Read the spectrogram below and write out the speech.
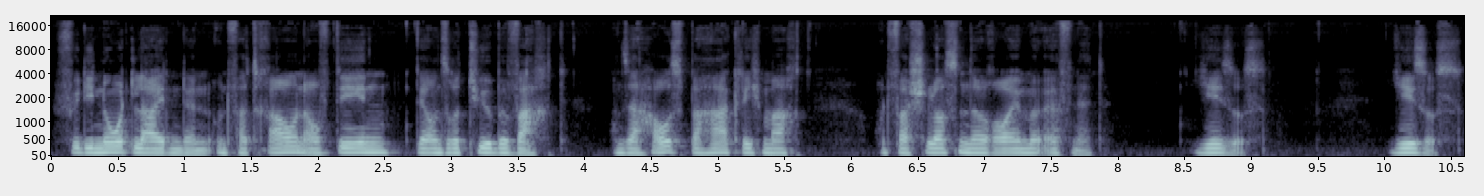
für die Notleidenden und vertrauen auf den, der unsere Tür bewacht, unser Haus behaglich macht und verschlossene Räume öffnet. Jesus, Jesus,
